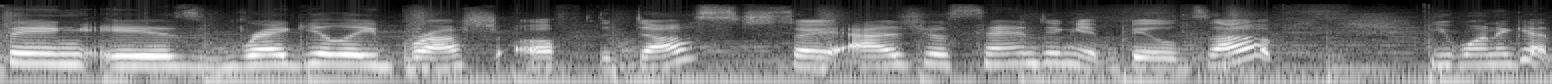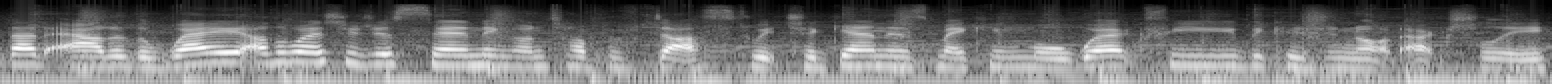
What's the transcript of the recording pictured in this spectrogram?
thing is regularly brush off the dust. So as you're sanding, it builds up. You want to get that out of the way, otherwise you're just sanding on top of dust, which again is making more work for you because you're not actually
